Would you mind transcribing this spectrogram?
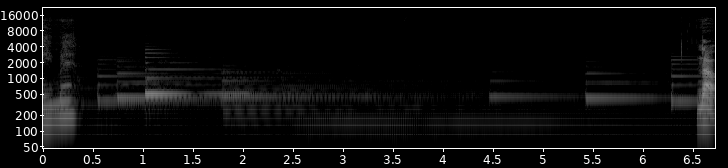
Amen. Now,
